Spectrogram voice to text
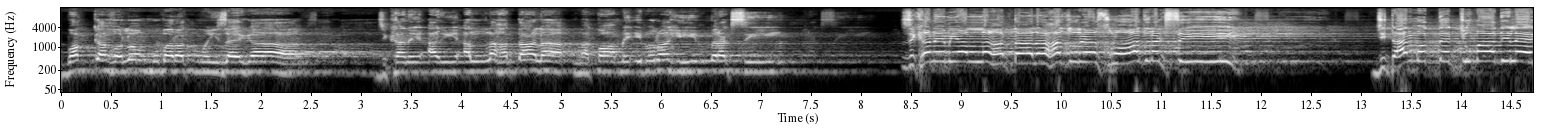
মক্কা হলো মুবারকময় জায়গা, যেখানে আমি আল্লাহ তাআলা মাকামে ইব্রাহিম রাখছি। যেখানে আমি আল্লাহ তাআলা হাজরে আসওয়াদ রাখছি। যেটার মধ্যে চুমা দিলে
